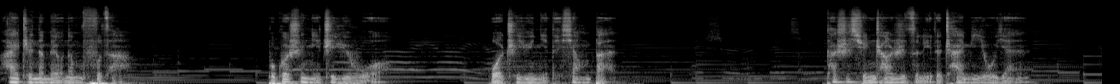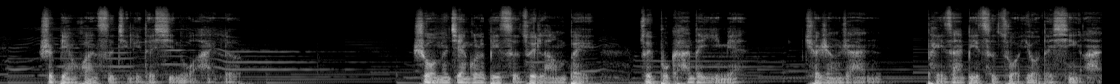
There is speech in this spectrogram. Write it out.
爱真的没有那么复杂，不过是你之于我，我之于你的相伴。它是寻常日子里的柴米油盐，是变幻四季里的喜怒哀乐，是我们见过了彼此最狼狈、最不堪的一面，却仍然陪在彼此左右的心安。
